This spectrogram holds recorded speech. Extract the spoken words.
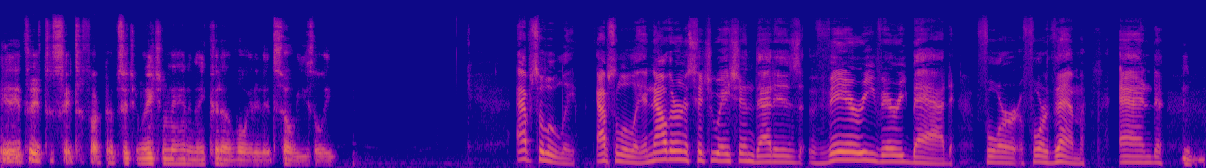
it's it's it's a fucked up situation, man, and they could have avoided it so easily. Absolutely. Absolutely. And now they're in a situation that is very, very bad for for them. And Mhm.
